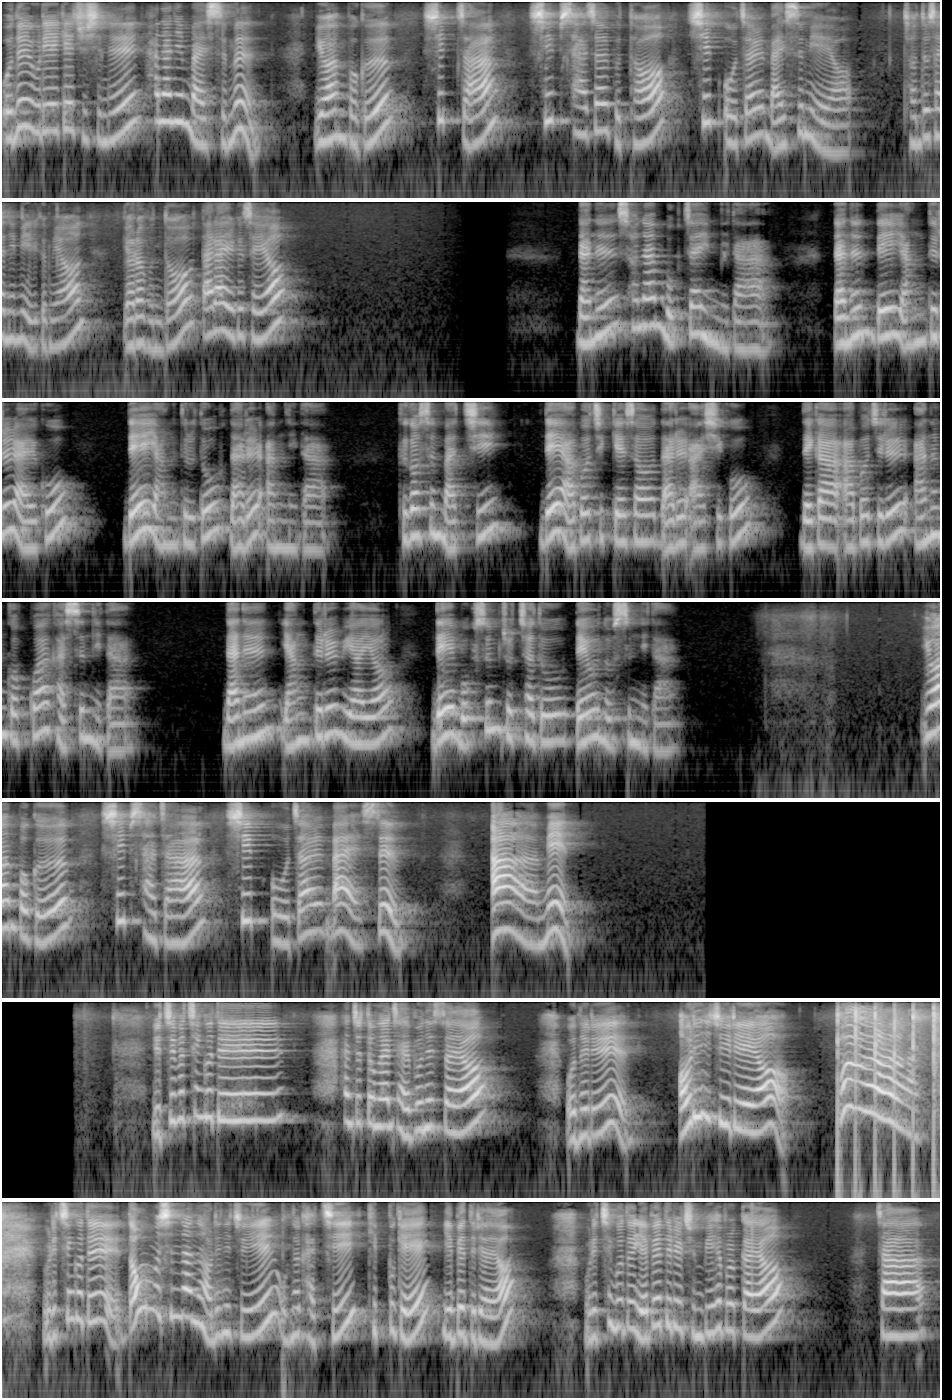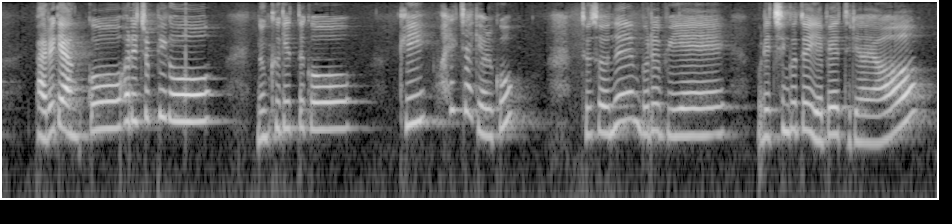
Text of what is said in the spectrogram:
오늘 우리에게 주시는 하나님 말씀은 요한복음 10장 14절부터 15절 말씀이에요. 전도사님이 읽으면 여러분도 따라 읽으세요. 나는 선한 목자입니다. 나는 내 양들을 알고 내 양들도 나를 압니다. 그것은 마치 내 아버지께서 나를 아시고 내가 아버지를 아는 것과 같습니다. 나는 양들을 위하여 내 목숨조차도 내어놓습니다. 요한복음 14장 15절 말씀. 아멘. 유치부 친구들, 한 주 동안 잘 보냈어요? 오늘은 어린이 주일이에요. 와! 우리 친구들 너무 신나는 어린이 주일 오늘 같이 기쁘게 예배 드려요. 우리 친구들 예배 드릴 준비해 볼까요? 자, 바르게 앉고 허리 쭉 펴고 눈 크게 뜨고 귀 활짝 열고 두 손은 무릎 위에 우리 친구들 예배 드려요.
